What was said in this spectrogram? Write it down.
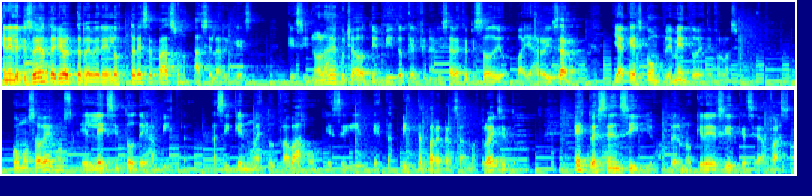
En el episodio anterior te revelé los 13 pasos hacia la riqueza, que si no los has escuchado te invito a que al finalizar este episodio vayas a revisarlo, ya que es complemento de esta información. Como sabemos, el éxito deja pistas, así que nuestro trabajo es seguir estas pistas para alcanzar nuestro éxito. Esto es sencillo, pero no quiere decir que sea fácil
